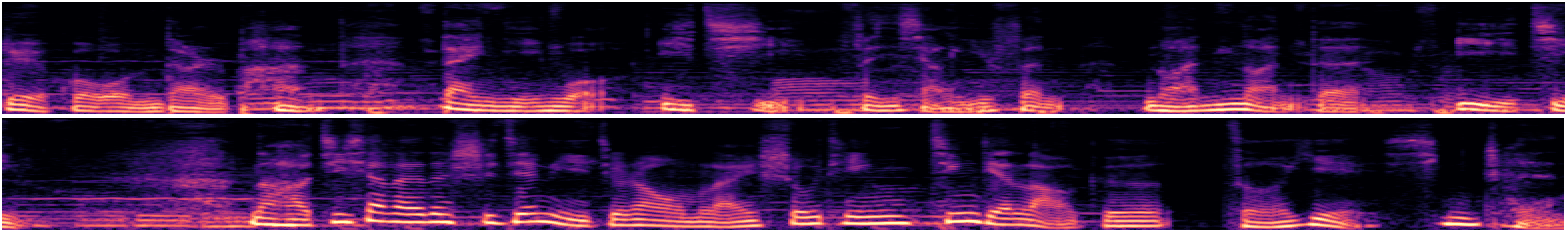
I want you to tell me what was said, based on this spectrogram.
掠过我们的耳畔，带你我一起分享一份暖暖的意境。那好，接下来的时间里，就让我们来收听经典老歌《昨夜星辰》。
